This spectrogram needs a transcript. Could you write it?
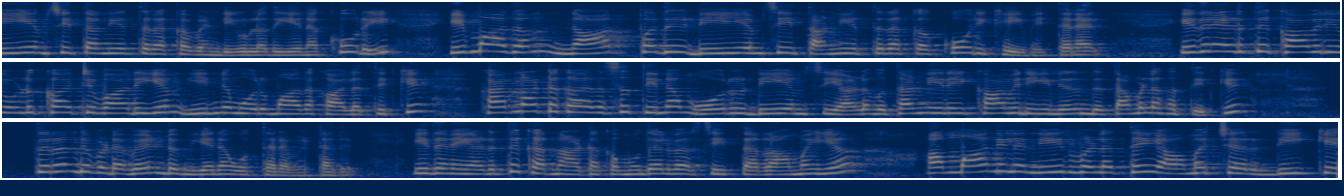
டிஎம்சி தண்ணீர் திறக்க வேண்டியுள்ளது என கூறி இம்மாதம் நாற்பது டிஎம்சி தண்ணீர் திறக்க கோரிக்கை வைத்தனர். இதனையடுத்து காவிரி ஒழுக்காற்று வாரியம் இன்னும் ஒரு மாத காலத்திற்கு கர்நாடக அரசு தினம் ஒரு டிஎம்சி அளவு தண்ணீரை காவிரியிலிருந்து தமிழகத்திற்கு திறந்துவிட வேண்டும் என உத்தரவிட்டது. இதனை அடுத்து கர்நாடக முதல்வர் சீதாராமையா அம்மாநில நீர்வளத்தை அமைச்சர் டி கே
